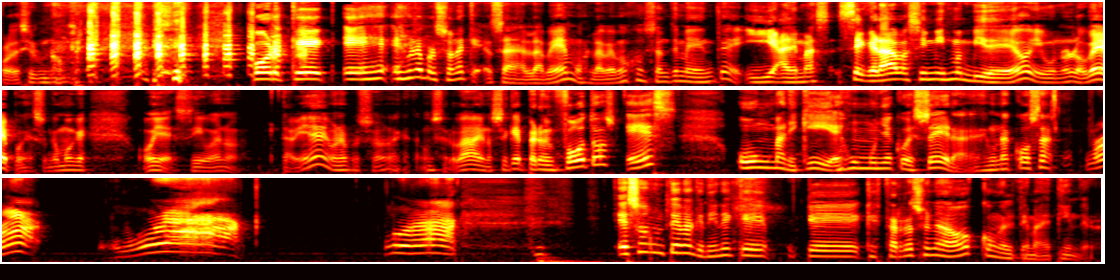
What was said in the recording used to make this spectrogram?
por decir un nombre. Porque es, es una persona que, o sea, la vemos, la vemos constantemente y además se graba a sí mismo en video y uno lo ve, pues es como que, oye, sí, bueno, está bien, una persona que está conservada y no sé qué, pero en fotos es un maniquí, es un muñeco de cera, es una cosa... Eso es un tema que tiene que, que- que estar relacionado con el tema de Tinder.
